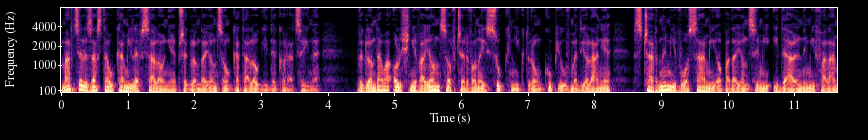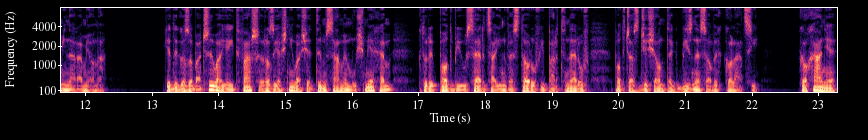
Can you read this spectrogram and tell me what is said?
Marcel zastał Kamilę w salonie, przeglądającą katalogi dekoracyjne. Wyglądała olśniewająco w czerwonej sukni, którą kupił w Mediolanie, z czarnymi włosami opadającymi idealnymi falami na ramiona. Kiedy go zobaczyła, jej twarz rozjaśniła się tym samym uśmiechem, który podbił serca inwestorów i partnerów podczas dziesiątek biznesowych kolacji. Kochanie,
